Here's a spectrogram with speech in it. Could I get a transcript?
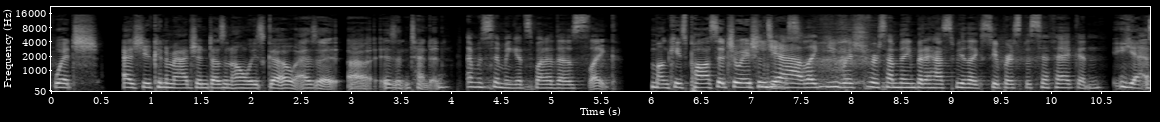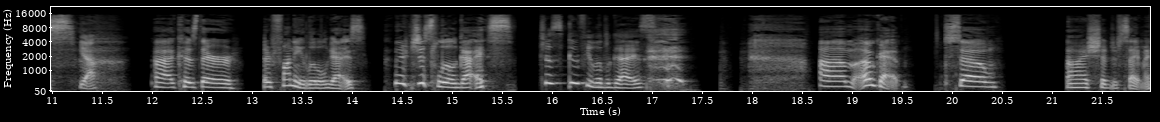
which, as you can imagine, doesn't always go as it uh, is intended. I'm assuming it's one of those like Monkey's paw situations. yeah, yes. like you wish for something, but it has to be like super specific and yes, yeah, because they're they're funny little guys. They're just little guys. just goofy little guys. Um. Okay. So uh, I should have cited my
